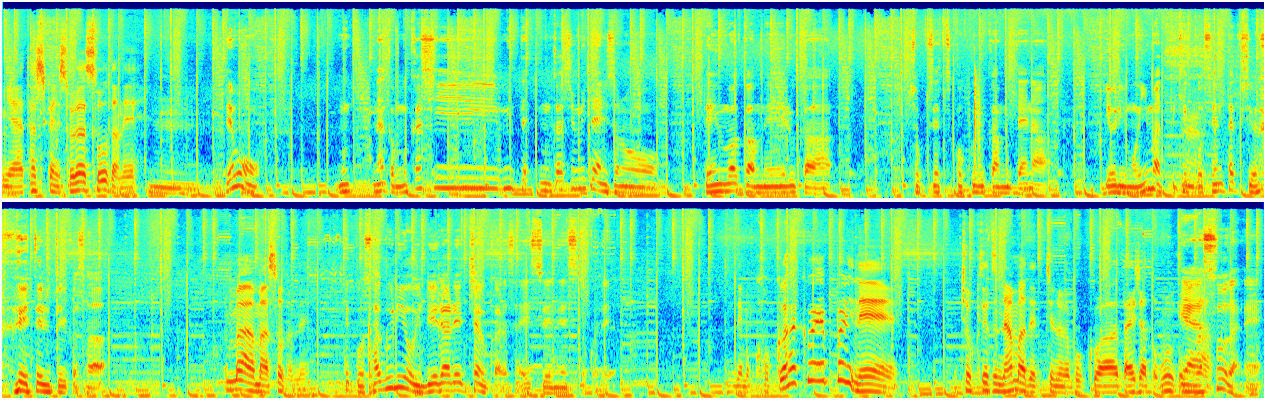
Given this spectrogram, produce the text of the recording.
いや確かにそれはそうだね。うん。でもむなんか昔みたい昔みたいにその電話かメールか直接送るかみたいなよりも今って結構選択肢が増えてるというかさ、まあまあそうだね。結構探りを入れられちゃうからさ SNS とかで。でも告白はやっぱりね直接生でっていうのが僕は大事だと思ういけどな。やそうだね。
